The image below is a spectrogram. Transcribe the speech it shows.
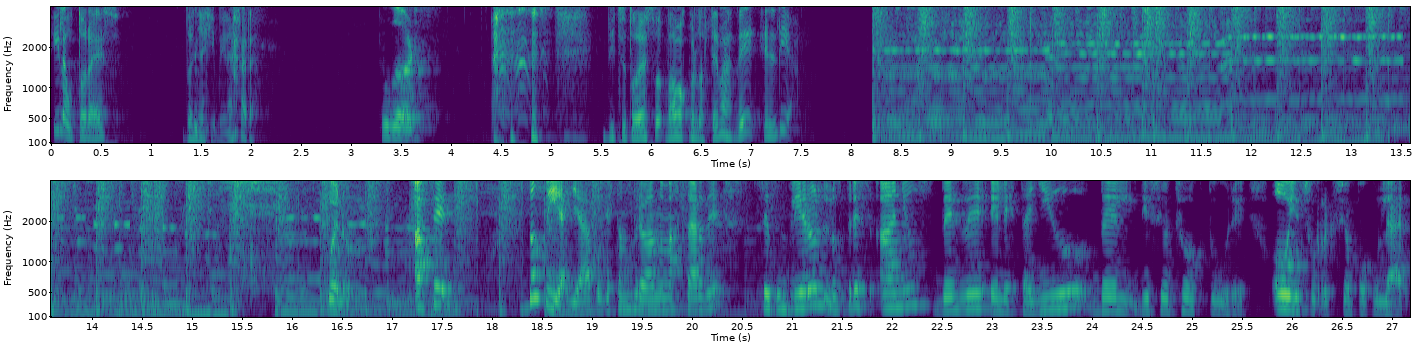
y la autora es Doña Jimena Jara. Pudors. Dicho todo eso, vamos con los temas del día. Bueno, hace dos días ya, porque estamos grabando más tarde, se cumplieron los tres años desde el estallido del 18 de octubre, o insurrección popular,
